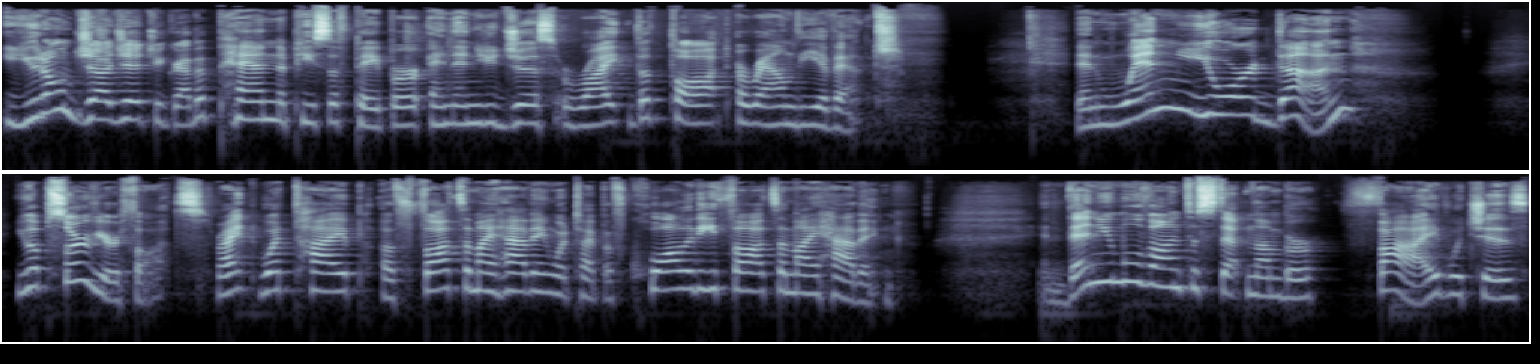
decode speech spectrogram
you don't judge it. You grab a pen, a piece of paper, and then you just write the thought around the event. Then, when you're done, you observe your thoughts, right? What type of thoughts am I having? What type of quality thoughts am I having? And then you move on to step number five, which is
